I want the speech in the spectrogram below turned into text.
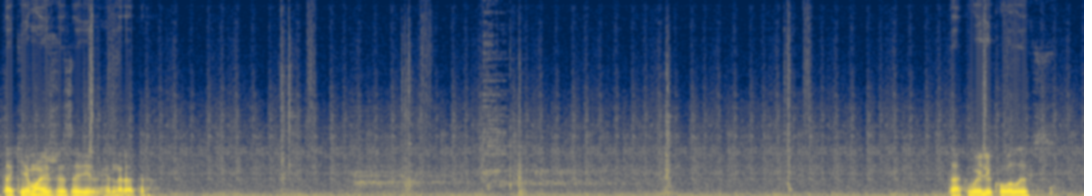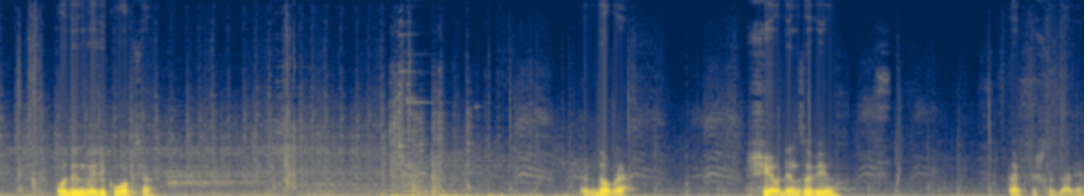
Так, я майже завів генератор. Так, вилікували. Один вилікувався. Так, добре. Ще один завів. Так, пішли далі.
